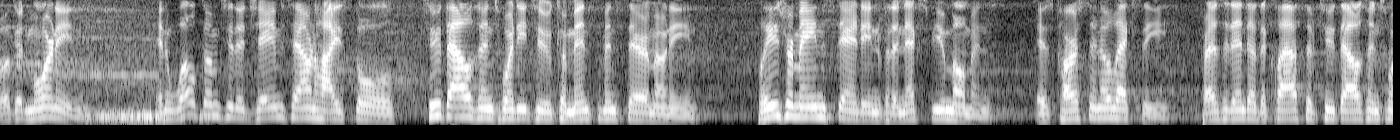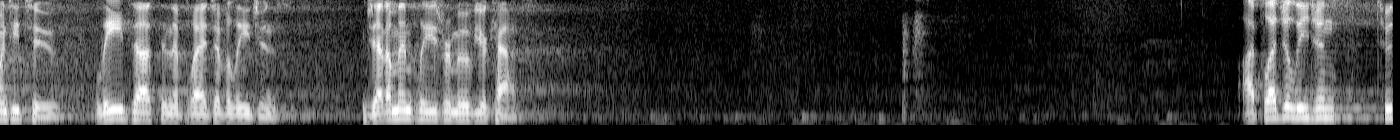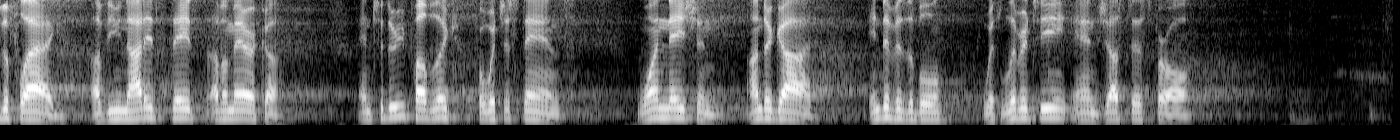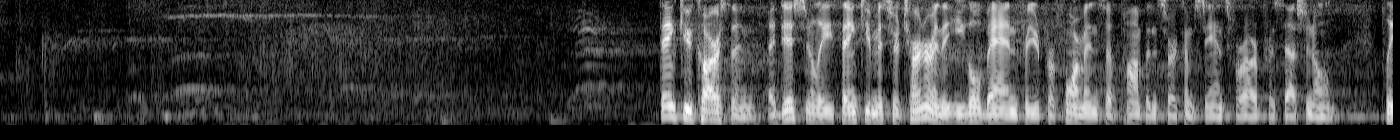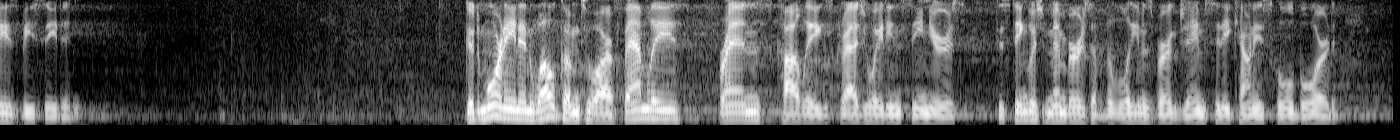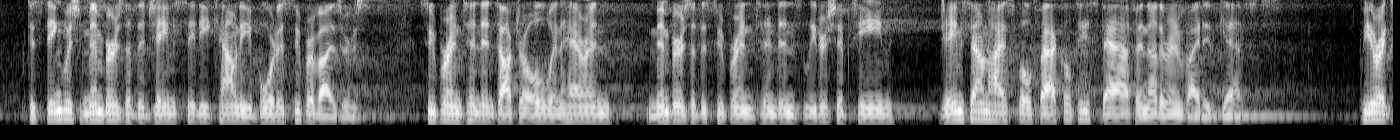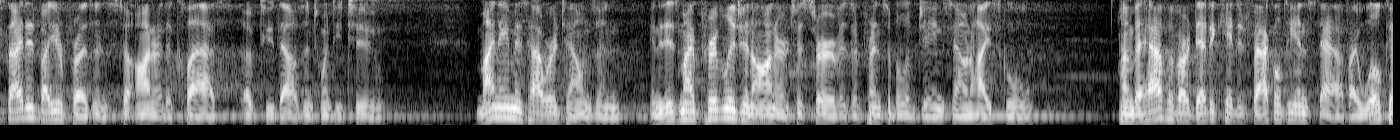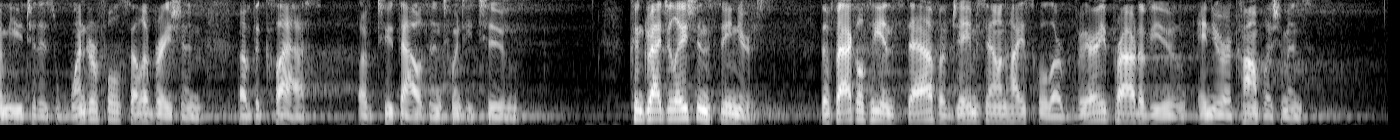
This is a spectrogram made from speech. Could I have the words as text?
Well, good morning, and welcome to the Jamestown High School 2022 commencement ceremony. Please remain standing for the next few moments as Carson Olexi, president of the class of 2022, leads us in the Pledge of Allegiance. Gentlemen, please remove your caps. I pledge allegiance to the flag of the United States of America and to the republic for which it stands, one nation, under God, indivisible, with liberty and justice for all. Thank you, Carson. Additionally, thank you, Mr. Turner and the Eagle Band, for your performance of Pomp and Circumstance for our processional. Please be seated. Good morning and welcome to our families, friends, colleagues, graduating seniors, distinguished members of the Williamsburg James City County School Board, distinguished members of the James City County Board of Supervisors, Superintendent Dr. Olwen Herron, members of the superintendent's leadership team, Jamestown High School faculty, staff, and other invited guests. We are excited by your presence to honor the class of 2022. My name is Howard Townsend, and it is my privilege and honor to serve as a principal of Jamestown High School. On behalf of our dedicated faculty and staff, I welcome you to this wonderful celebration of the class of 2022. Congratulations, seniors. The faculty and staff of Jamestown High School are very proud of you and your accomplishments.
